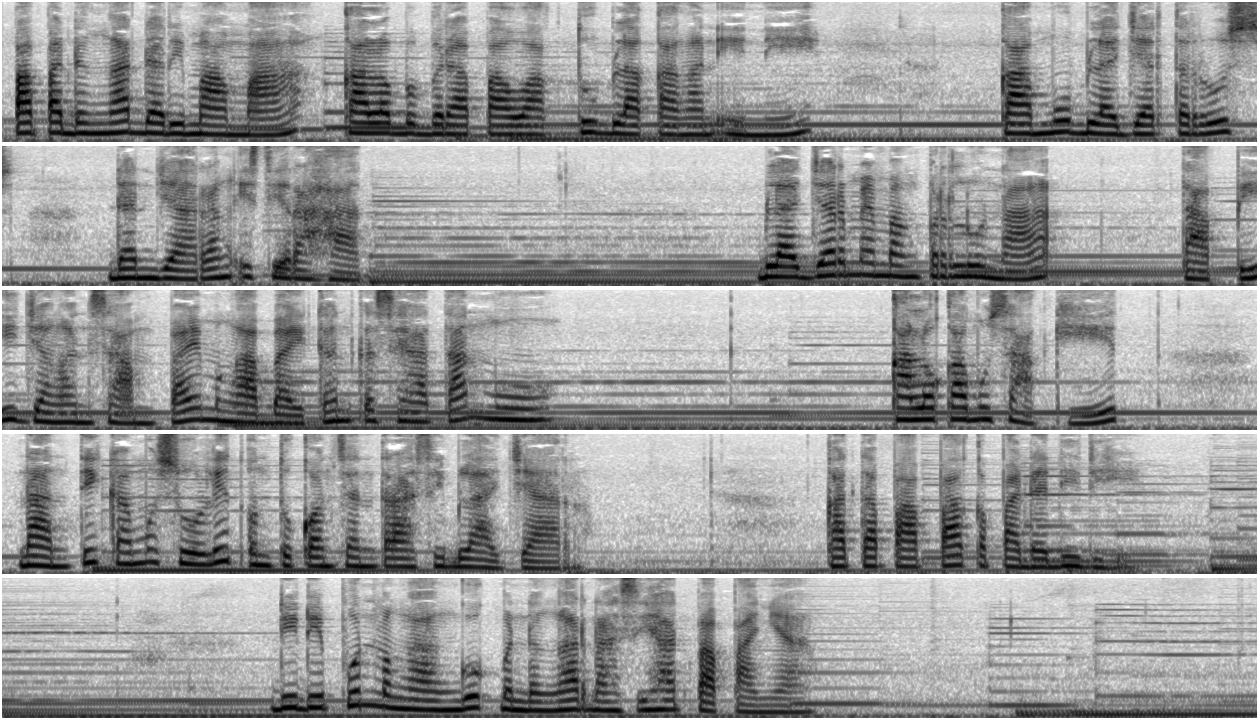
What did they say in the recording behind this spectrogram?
Papa dengar dari Mama kalau beberapa waktu belakangan ini kamu belajar terus dan jarang istirahat. Belajar memang perlu, Nak, tapi jangan sampai mengabaikan kesehatanmu. Kalau kamu sakit, nanti kamu sulit untuk konsentrasi belajar. Kata Papa kepada Didi. Didi pun mengangguk mendengar nasihat papanya.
